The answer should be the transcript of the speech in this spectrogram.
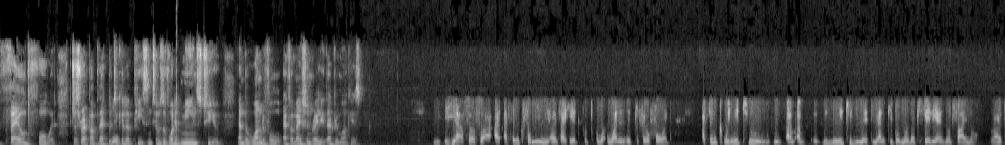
failed forward. Just wrap up that particular piece in terms of what it means to you and the wonderful affirmation, really, that remark is. Yeah, so so I, I think for me, if I hear what is it to fail forward, I think we need to I, I, we need to let young people know that failure is not final, right?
